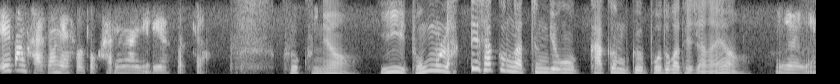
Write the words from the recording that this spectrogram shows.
일반 가정에서도 가능한 일이었었죠. 그렇군요. 이 동물 학대 사건 같은 경우 가끔 그 보도가 되잖아요. 예, 예.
